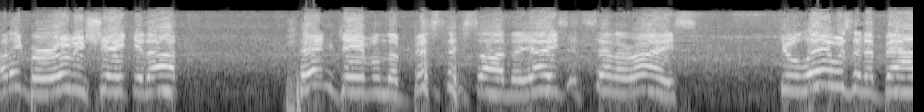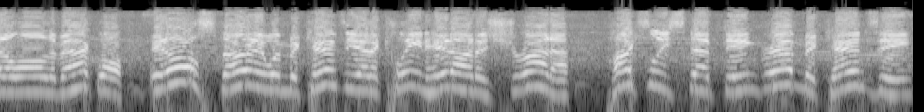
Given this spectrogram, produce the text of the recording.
I think Berube shaking up. Penn gave him the business on the ice at center ice. Goulet was in a battle on the back wall. It all started when McKenzie had a clean hit on Estrada. Huxley stepped in, grabbed McKenzie.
